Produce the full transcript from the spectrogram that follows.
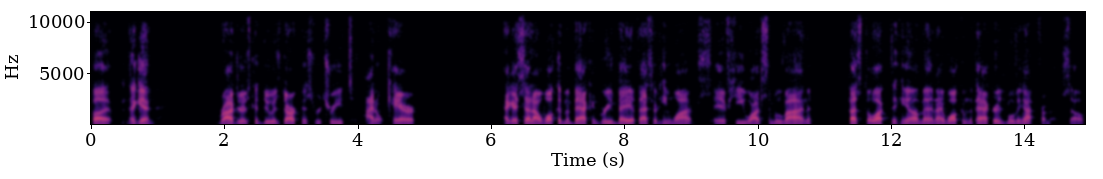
But again, Rodgers could do his darkness retreat. I don't care. Like I said, I'll welcome him back in Green Bay if that's what he wants. If he wants to move on, best of luck to him. And I welcome the Packers moving on from him. So,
